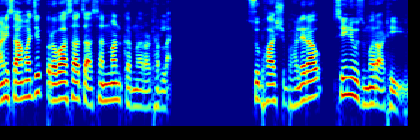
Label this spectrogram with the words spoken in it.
आणि सामाजिक प्रवासाचा सन्मान करणारा ठरलाय. Subhash Bhalerao C news Marathi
